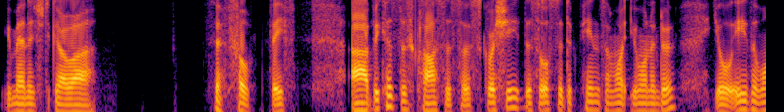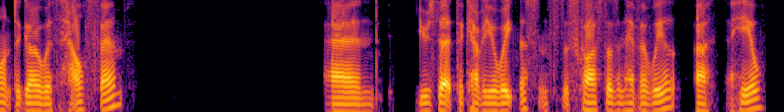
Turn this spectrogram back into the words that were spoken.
you manage to go uh, full thief. Uh, because this class is so squishy, this also depends on what you want to do. You'll either want to go with health vamp, and use that to cover your weakness since this class doesn't have a wheel, uh, a heal.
